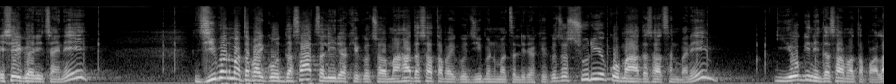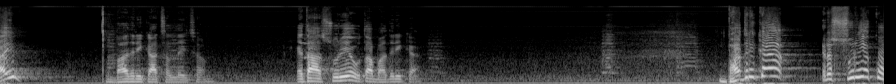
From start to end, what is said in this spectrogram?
यसै गरी चाहिने जीवनमा तपाईँको दशा चलिरहेको छ महादशा तपाईँको जीवनमा चलिरहेको छ सूर्यको महादशा छन् भने योगिनी दशामा तपाईँलाई भाद्रिका चल्दैछ। यता सूर्य उता भद्रिका। भद्रिका र सूर्यको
